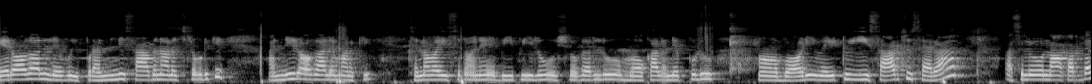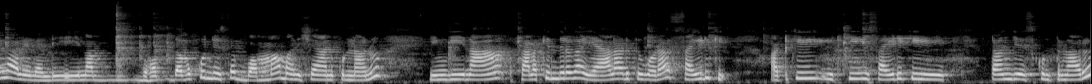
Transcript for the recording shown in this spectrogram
ఏ రోగాలు లేవు. ఇప్పుడు అన్ని సాధనాలు వచ్చినప్పటికి అన్ని రోగాలే మనకి. చిన్న వయసులోనే బీపీలు షుగర్లు మోకాల నొప్పులు బాడీ వెయిట్ ఈసారి చూసారా? అసలు నాకు అర్థం కాలేదండి. ఈయన దబుక్కుని చూస్తే బొమ్మ మనిషి అనుకున్నాను. ఇంక తలకిందులుగా ఏలాడుతూ కూడా సైడ్కి అటుకి ఇటుకి సైడ్కి టర్న్ చేసుకుంటున్నారు.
